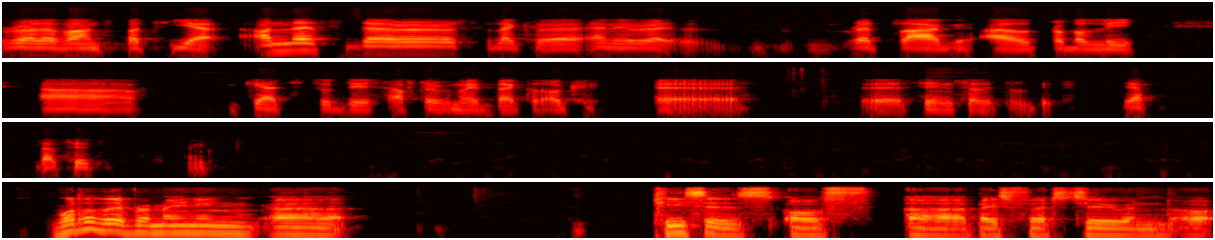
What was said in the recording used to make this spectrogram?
relevant, but yeah, unless there's like uh, any re red flag, I'll probably uh, get to this after my backlog uh, uh, thins a little bit. Yeah, that's it. What are the remaining uh, pieces of uh, base 32 and uh,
